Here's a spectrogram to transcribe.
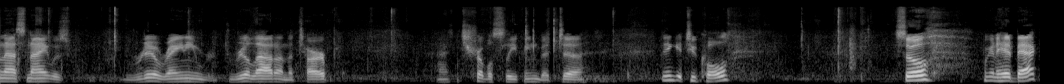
last night was real rainy, real loud on the tarp. I had trouble sleeping, but uh, didn't get too cold. So we're gonna head back,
